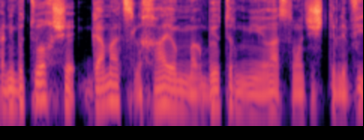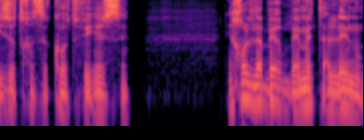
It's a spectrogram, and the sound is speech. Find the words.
אני בטוח שגם ההצלחה היום היא הרבה יותר מהירה, זאת אומרת, יש טלוויזיות חזקות ויש זה. אני יכול לדבר באמת עלינו.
